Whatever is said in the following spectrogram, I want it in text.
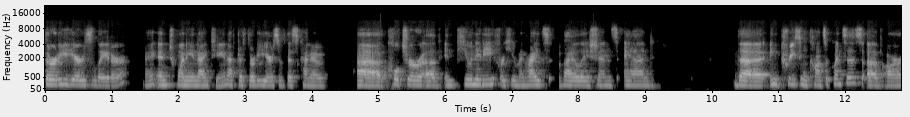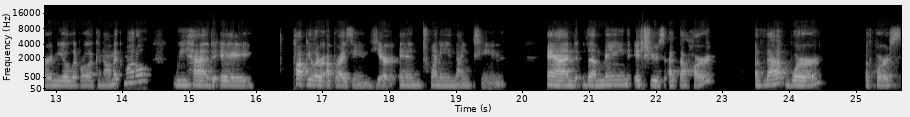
30 years later, right, in 2019, after 30 years of this kind of uh, culture of impunity for human rights violations and the increasing consequences of our neoliberal economic model, we had a popular uprising here in 2019. And the main issues at the heart of that were, of course,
